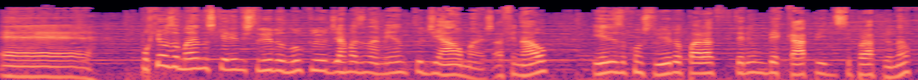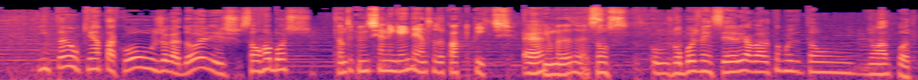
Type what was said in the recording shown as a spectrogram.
É... Por que os humanos queriam destruir o núcleo de armazenamento de almas? Afinal, eles o construíram para terem um backup de si próprio, não? Então, quem atacou os jogadores são robôs. Tanto que não tinha ninguém dentro do cockpit. É, Nenhuma das vezes. São, os robôs venceram e agora estão estão de um lado pro outro.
